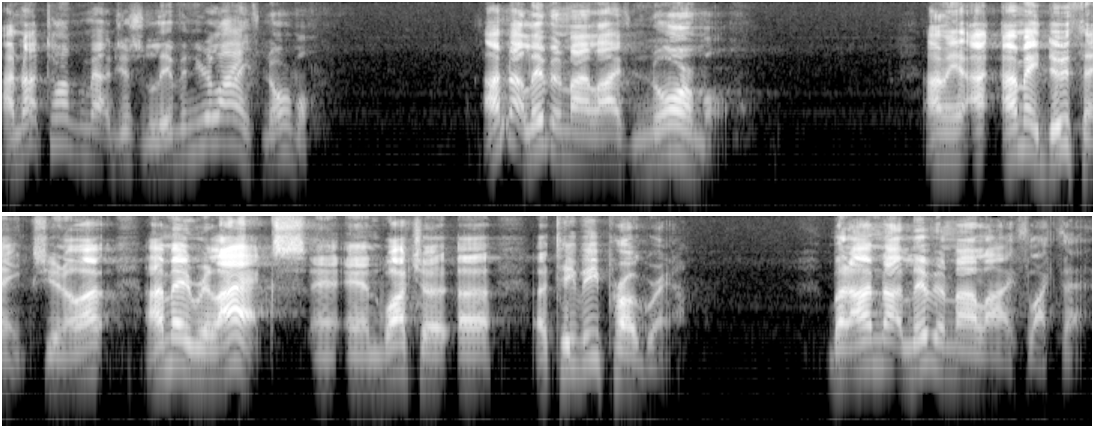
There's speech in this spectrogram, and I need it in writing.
I'm not talking about just living your life normal. I'm not living my life normal. I mean, I, I may do things, you know, I, I may relax and, and watch a, a, a TV program, but I'm not living my life like that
